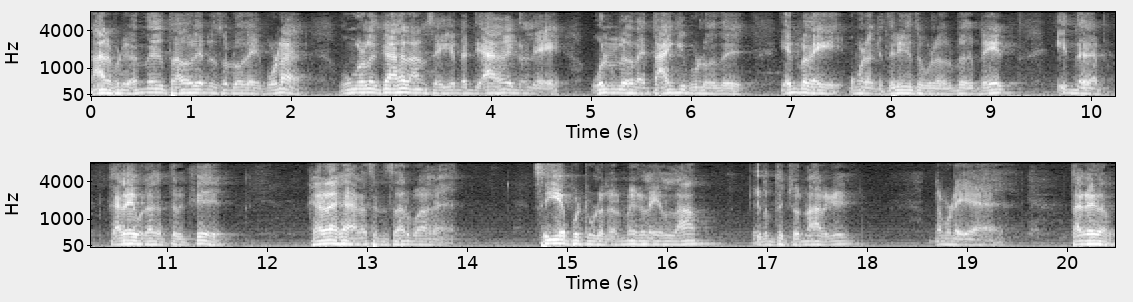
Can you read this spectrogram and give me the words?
நான் இப்படி வந்தது தவறு என்று சொல்வதை கூட உங்களுக்காக நான் செய்கின்ற தியாகங்களே ஒன்று அதை தாங்கிக் கொள்வது என்பதை உங்களுக்கு தெரிவித்துக் கொள்ள விரும்புகின்றேன். இந்த கலை உலகத்திற்கு கழக அரசின் சார்பாக செய்யப்பட்டுள்ள நன்மைகளை எல்லாம் எடுத்து சொன்னார்கள். நம்முடைய தலைவர்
